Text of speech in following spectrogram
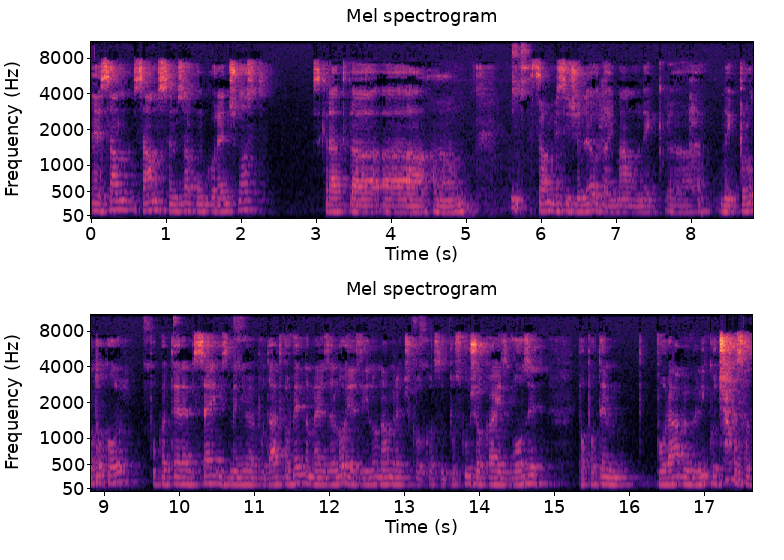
Ne, sam, sam sem za konkurenčnost. Skratka, uh, uh, sam bi si želel, da imamo nek, uh, nek protokol, po katerem se izmenjuje podatke. Vedno me je zelo jezilo, namreč, ko, ko sem poskušal kaj izvoziti, pa potem porabil veliko časa,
